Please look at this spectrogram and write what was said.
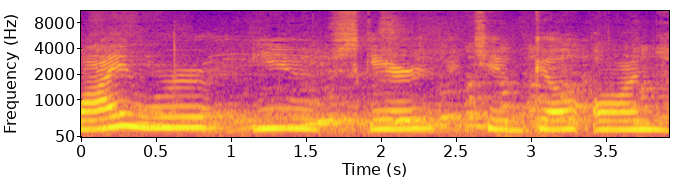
Why were you scared to go on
